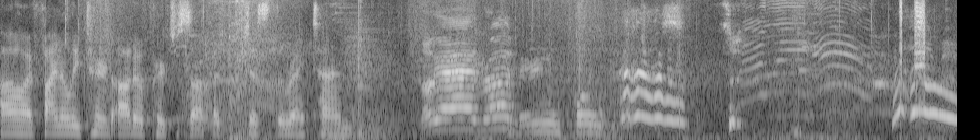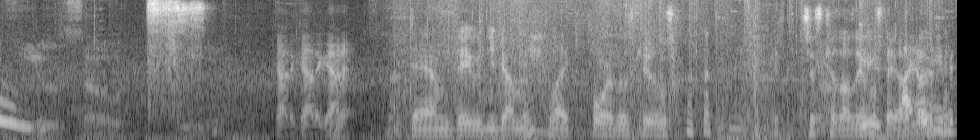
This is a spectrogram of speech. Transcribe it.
Oh, I finally turned auto purchase off at just the right time. Logan, run! Very important. Got it, got it, got it. Damn, David, you got me like four of those kills. just because I was able to stay up I don't there. even.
